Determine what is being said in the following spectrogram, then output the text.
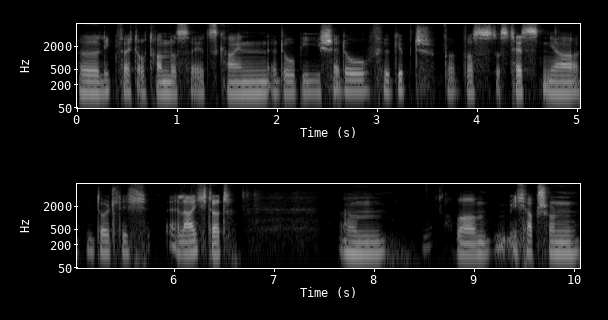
Äh, liegt vielleicht auch dran, dass da jetzt kein Adobe Shadow für gibt, was das Testen ja deutlich erleichtert. Ähm, aber ich habe schon,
